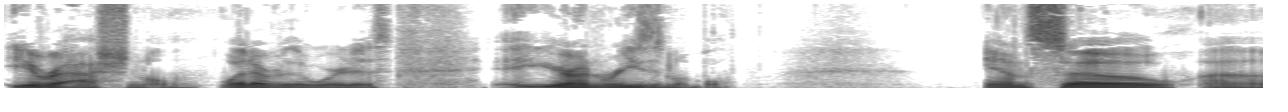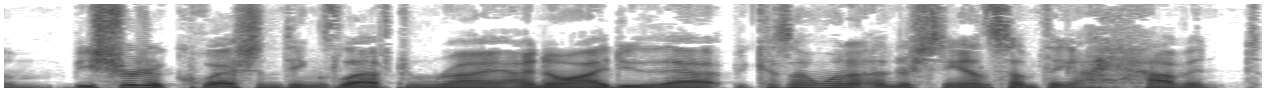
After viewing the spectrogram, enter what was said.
irrational, whatever the word is. You're unreasonable. And so um, be sure to question things left and right. I know I do that because I want to understand something I haven't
